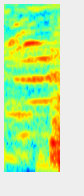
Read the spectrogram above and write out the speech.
Yeah.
